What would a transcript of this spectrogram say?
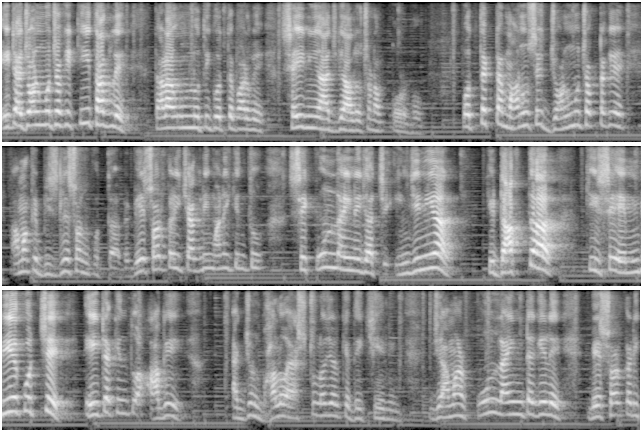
এটা জন্মচকে কি থাকলে তারা উন্নতি করতে পারবে, সেই নিয়ে আজকে আলোচনা করব। প্রত্যেকটা মানুষের জন্মচকটাকে আমাকে বিশ্লেষণ করতে হবে। বেসরকারি চাকরি মানে কিন্তু সে কোন লাইনে যাচ্ছে? ইঞ্জিনিয়ার কি ডাক্তার কি সে এমবিএ করছে? এইটা কিন্তু আগে একজন ভালো অ্যাস্ট্রোলজারকে দেখিয়ে নিন যে আমার কোন লাইনটা গেলে বেসরকারি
